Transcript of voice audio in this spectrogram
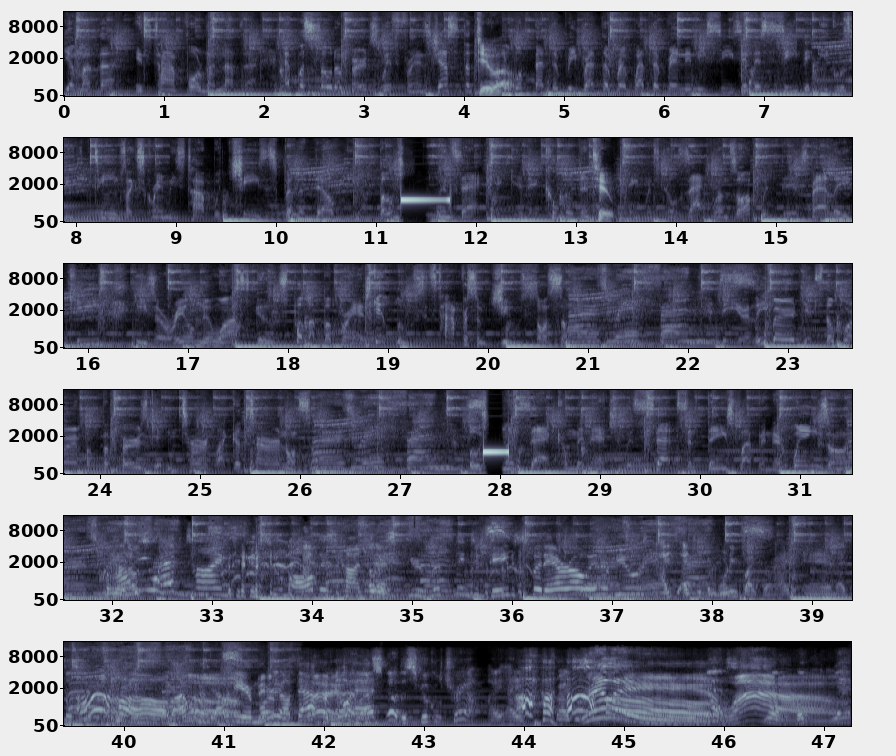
Your mother, it's time for another episode of Birds with Friends. Just the Duo. feathery brethren, weathering any season to see the Eagles eating teams like Scrammy's top with cheese. It's Philadelphia. Bo and Zach kicking it cooler than Two. until Zach runs off with his valet keys. He's a real nuanced goose. Pull up a branch, get loose. It's time for some juice on some. Birds with friends. The early bird gets the worm, but prefers getting turned like a turn on some. Birds with friends. Bo and Zach coming at you with stats and things, flapping their wings on. How do you have time to consume all this content? You're listening to Dave Spadaro interviews. I, I take a morning bike ride and I listen. Oh, I want to, I want to hear oh, more big about that, but go Yeah, ahead. let's go. The Schuylkill Trail. I, I Really? Yes, Wow. Yeah,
